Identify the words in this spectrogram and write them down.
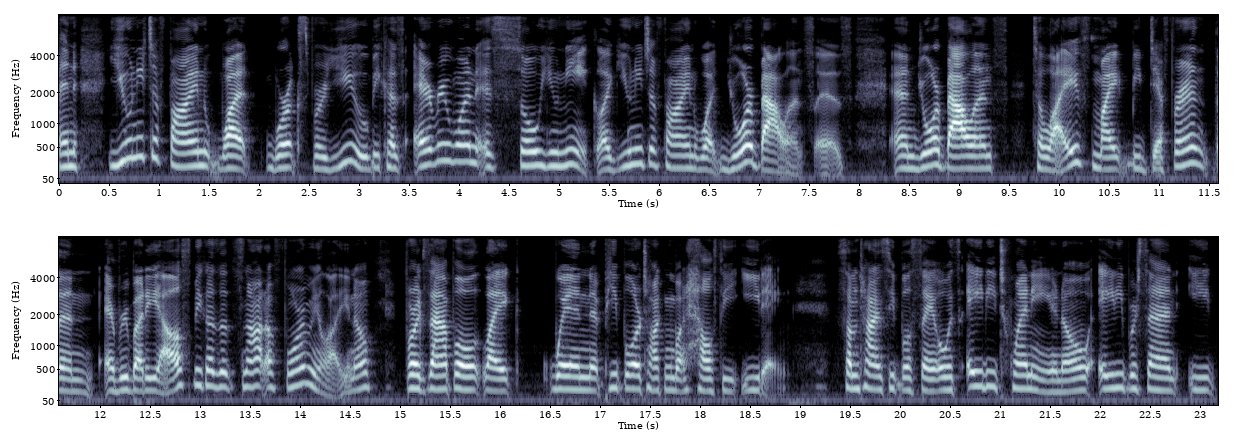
And you need to find what works for you because everyone is so unique. Like, you need to find what your balance is. And your balance to life might be different than everybody else because it's not a formula, you know? For example, like when people are talking about healthy eating, sometimes people say, oh, it's 80 20, you know, 80% eat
